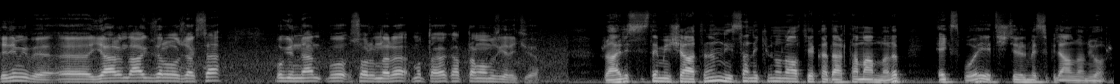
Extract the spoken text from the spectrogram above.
Dediğim gibi e, yarın daha güzel olacaksa bugünden bu sorunları mutlaka katlamamız gerekiyor. Raylı sistem inşaatının Nisan 2016'ya kadar tamamlanıp Expo'ya yetiştirilmesi planlanıyor.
